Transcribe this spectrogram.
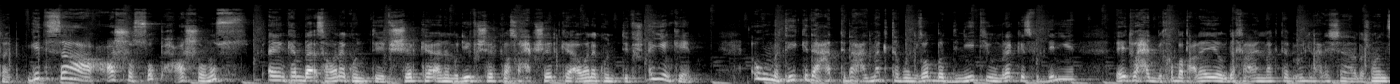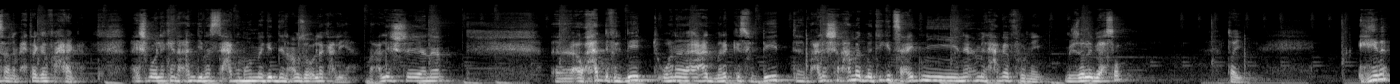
طيب جيت الساعة 10 الصبح 10 ونص ايا كان بقى سواء أنا كنت في الشركة أنا مدير في شركة صاحب شركة أو أنا كنت في ايا كان. أول ما تيجي كده قعدت بقى على المكتب ومظبط دنيتي ومركز في الدنيا لقيت واحد بيخبط عليا وداخل على المكتب يقول لي معلش يا باشمهندس أنا محتاجها في حاجة. معلش بقول لك أنا عندي بس حاجة مهمة جدا عاوز أقول لك عليها. معلش أنا أو حد في البيت وأنا قاعد مركز في البيت معلش يا محمد ما تيجي تساعدني نعمل حاجة فلانيه مش ده اللي بيحصل؟ طيب هنا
